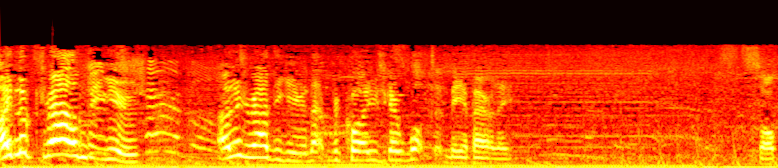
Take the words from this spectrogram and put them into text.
I looked round at you. Terrible. I looked round at you, and that required you to go "What?" at me, apparently. Sob.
